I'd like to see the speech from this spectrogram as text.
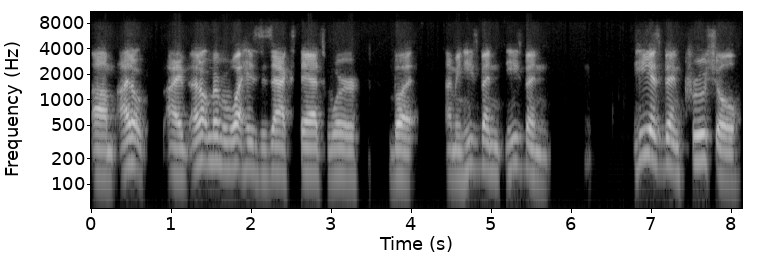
Um, I don't I, I don't remember what his exact stats were, but I mean he's been he's been he has been crucial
